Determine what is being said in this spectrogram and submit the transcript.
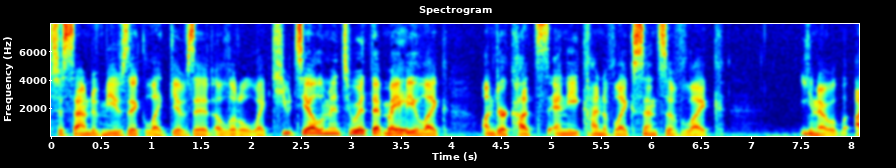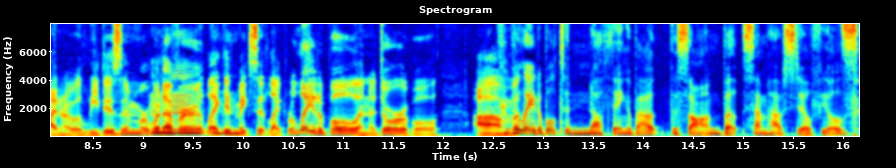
to Sound of Music like gives it a little like cutesy element to it that maybe like undercuts any kind of like sense of like you know, I don't know, elitism or whatever. Mm-hmm, like it makes it like relatable and adorable. Um, Relatable to nothing about the song, but somehow still feels.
